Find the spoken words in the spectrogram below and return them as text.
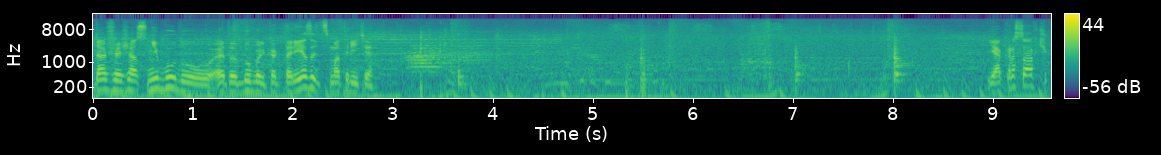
даже я сейчас не буду этот дубль как-то резать, смотрите. Я красавчик.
